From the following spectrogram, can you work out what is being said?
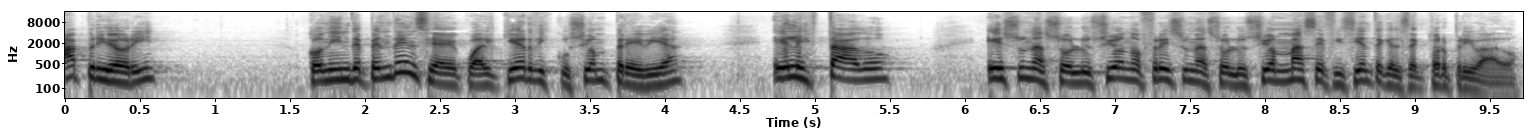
a priori, con independencia de cualquier discusión previa, el Estado es una solución, ofrece una solución más eficiente que el sector privado.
